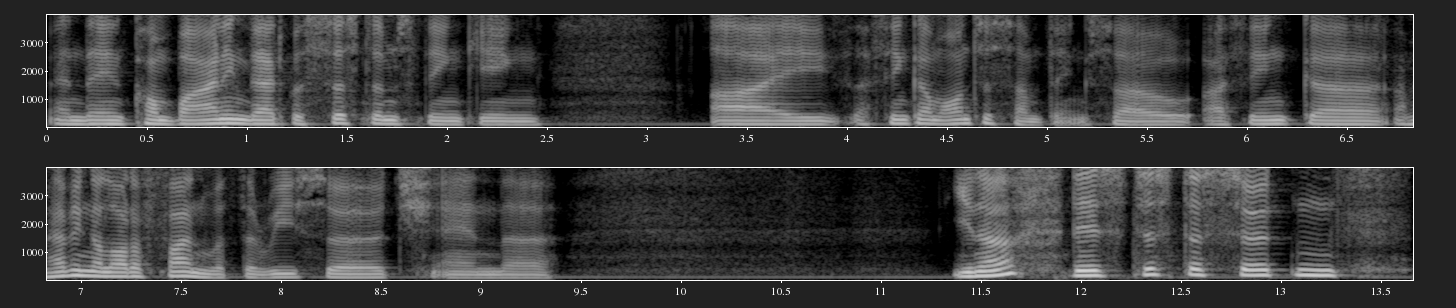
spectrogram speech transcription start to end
and then combining that with systems thinking. I, I think I'm onto something. So I think uh, I'm having a lot of fun with the research and the you know, there's just a certain f-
